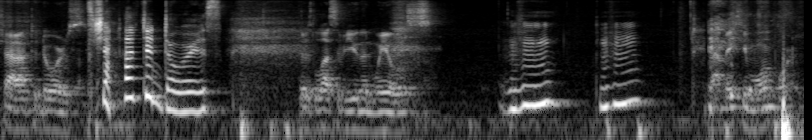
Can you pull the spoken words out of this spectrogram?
Shout out to Doors. Shout out to Doors. There's less of you than wheels. Mhm. Mhm. That makes you more important.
